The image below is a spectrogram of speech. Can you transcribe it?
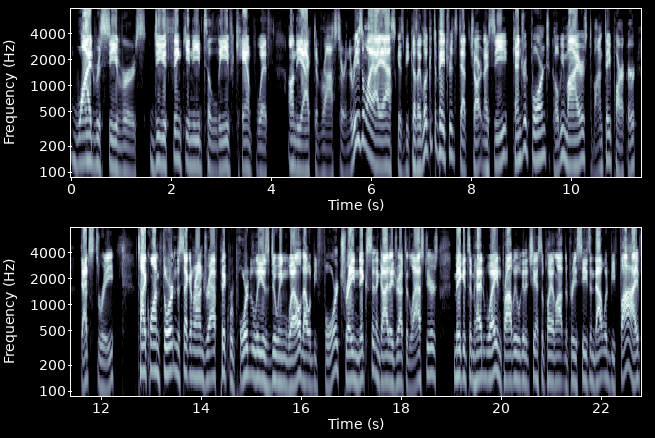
wide receivers do you think you need to leave camp with on the active roster? And the reason why I ask is because I look at the Patriots depth chart and I see Kendrick Bourne, Jakobi Meyers, DeVante Parker. That's three. Tyquan Thornton, the second round draft pick, reportedly is doing well. That would be four. Tre Nixon, a guy they drafted last year's, making some headway and probably will get a chance to play a lot in the preseason. That would be five.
